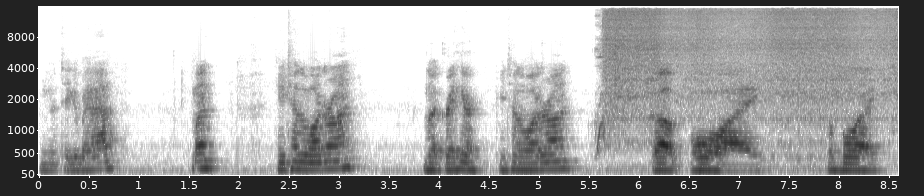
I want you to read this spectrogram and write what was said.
You gonna take a bath? Come on. Can you turn the water on? Look right here. Can you turn the water on? Good boy. Good boy.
